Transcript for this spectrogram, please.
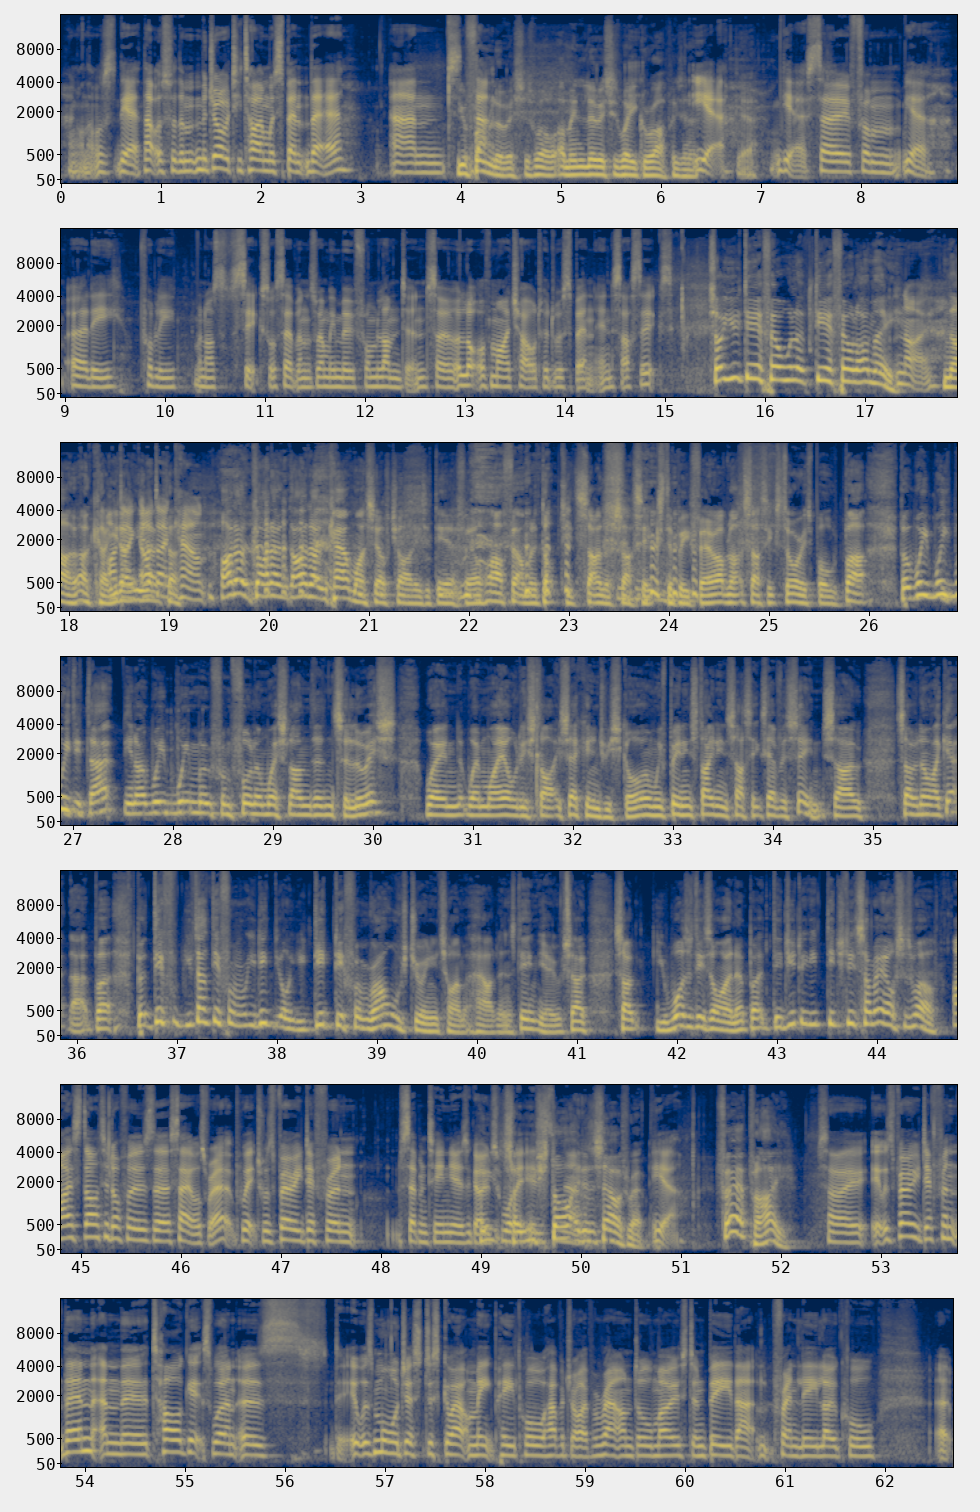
Hang on, that was yeah, that was for the majority time was spent there, and You're from that- Lewes as well. I mean, Lewes is where you grew up, isn't it? Yeah, Yeah. yeah. So from yeah, early probably when I was six or seven is when we moved from London. So a lot of my childhood was spent in Sussex. So you DFL DFL like me? No. No, okay. I you don't- you I don't count. I don't. I don't. I don't count myself, Charlie, as a DFL. I feel I'm an adopted son of Sussex. To be fair, I'm like Sussex Tourist Board. But but we, we, we did that. You know, we, we moved from Fulham, West London, to Lewes when when my eldest started secondary school, and we've been in stayed in Sussex ever since. So so no, I get that. But but different. You've done different. You did or you did different roles during your time at Howdens, didn't you? So so you was a designer, but did you do, did you do something else as well? I started off as a sales rep, which was very different 17 years ago to what so you started now. as a sales rep. yeah. Fair play. So it was very different then, and the targets weren't as. It was more just just go out and meet people, have a drive around almost, and be that friendly local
